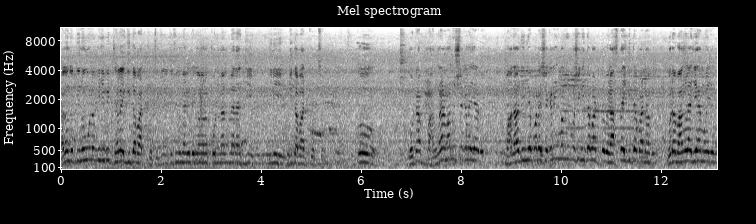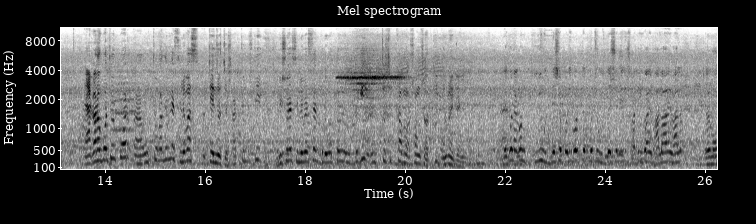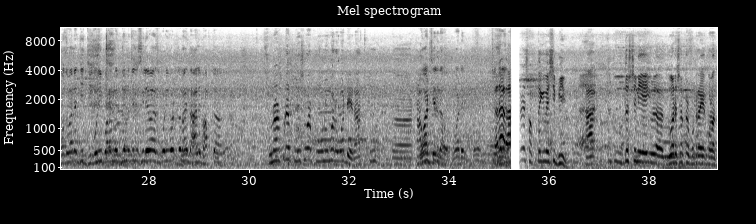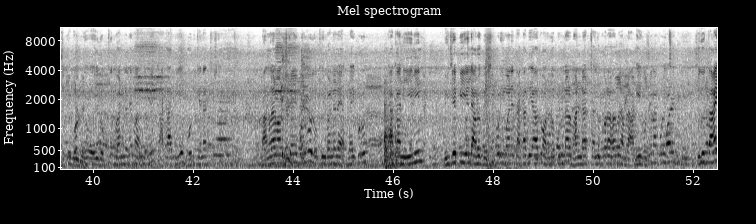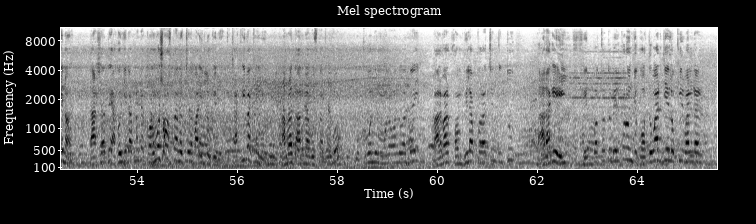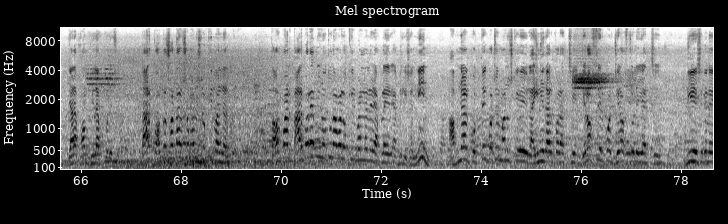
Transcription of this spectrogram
এখন তো তৃণমূলও বিজেপির ঠেলায় গীতা পাঠ করছে। কিছুদিন আগে দেখলাম আমরা কন্যান ব্যানার্জি তিনি গীতা পাঠ করছেন। তো গোটা বাংলার মানুষ সেখানে যাবে। বাধা দিলে পরে সেখানেই মানুষ বসে গীতা পাঠ করবে, রাস্তায় গীতা পাঠ হবে। গোটা বাংলা জ্যাম হয়ে যাবে। এগারো বছর পর উচ্চ মাধ্যমিকের সিলেবাস চেঞ্জ হচ্ছে। সাতচল্লিশটি বিষয়ে সিলেবাসের পরিবর্তনের উদ্যোগী উচ্চশিক্ষা সংসদ। কি বলবেন এটা নিয়ে? দেখুন এখন কী উদ্দেশ্যে পরিবর্তন করছে উদ্দেশ্য যদি সঠিক হয় ভালো হয় ভালো। এবার মমতা ব্যানার্জির জীবনী পড়ানোর জন্য যদি সিলেবাস পরিবর্তন হয় তাহলে ভাবতে হবে। সোনারপুরে পুরসভার পনেরো নম্বর ওয়ার্ডে রাজপুর ওয়ার্ড ছেড়ে দাও ওয়ার্ডের সব থেকে বেশি ভিড়। আর উদ্দেশ্যে নিয়ে এই দুয়ারে সরকার ভোটার আগে করা হচ্ছে কি বলবেন? তো এই লক্ষ্মীর ভাণ্ডারের মাধ্যমে টাকা দিয়ে ভোট কেনার চেষ্টা বাংলার মানুষকে আমি বলব, লক্ষ্মীর ভাণ্ডারে অ্যাপ্লাই করুন, টাকা নিয়ে নিন। বিজেপি এলে আরও বেশি পরিমাণে টাকা দেওয়া হবে, অন্নপূর্ণার ভাণ্ডার চালু করা হবে, আমরা আগেই ঘোষণা করেছি। শুধু তাই নয়, তার সাথে এখন যেটা আপনাকে কর্মসংস্থান হচ্ছে না বাড়ির লোকেদের, চাকরি বাকরি নেই আমরা তার ব্যবস্থা করব। মুখ্যমন্ত্রী মমতা বন্দ্যোপাধ্যায় বারবার ফর্ম ফিল আপ করাচ্ছেন, কিন্তু তার আগে এই শ্বেতপত্র তো বের করুন যে গতবার যে লক্ষ্মীর ভাণ্ডার যারা ফর্ম ফিল আপ করেছে তার কত শতাংশ মানুষ লক্ষ্মীর ভাণ্ডার পেয়েছে? তারপর তারপরে আপনি নতুন আবার লক্ষ্মীর ভাণ্ডারের অ্যাপ্লাই অ্যাপ্লিকেশন নিন। আপনার প্রত্যেক বছর মানুষকে লাইনে দাঁড় করাচ্ছে, জেরক্সের পর জেরক্স চলে যাচ্ছে, দিয়ে সেখানে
